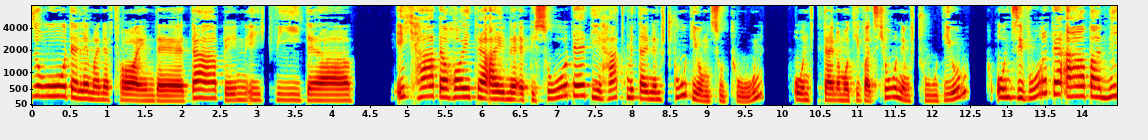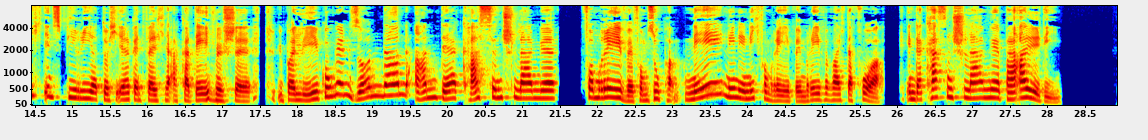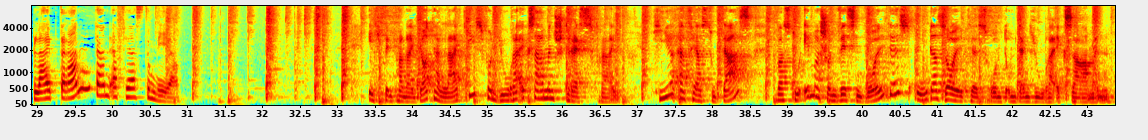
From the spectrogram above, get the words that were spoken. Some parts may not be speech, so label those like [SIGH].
So, Delle, meine Freunde, da bin ich wieder. Ich habe heute eine Episode, die hat mit deinem Studium zu tun und deiner Motivation im Studium. Und sie wurde aber nicht inspiriert durch irgendwelche akademische Überlegungen, sondern an der Kassenschlange vom Rewe, vom Super. Nee, nee, nee, nicht vom Rewe. Im Rewe war ich davor. In der Kassenschlange bei Aldi. Bleib dran, dann erfährst du mehr. Ich bin Panayota Lakis von Jura-Examen Stressfrei. Hier erfährst du das, was du immer schon wissen wolltest oder solltest rund um dein Jura-Examen.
